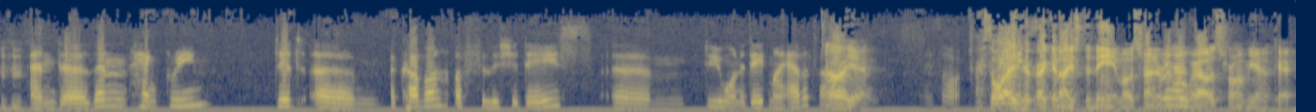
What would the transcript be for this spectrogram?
Mm-hmm. And uh, then Hank Green did um, a cover of Felicia Day's um, "Do You Want to Date My Avatar?" Oh yeah. I thought I thought I recognized the name. I was trying to remember yeah. where I was from. Yeah, okay.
